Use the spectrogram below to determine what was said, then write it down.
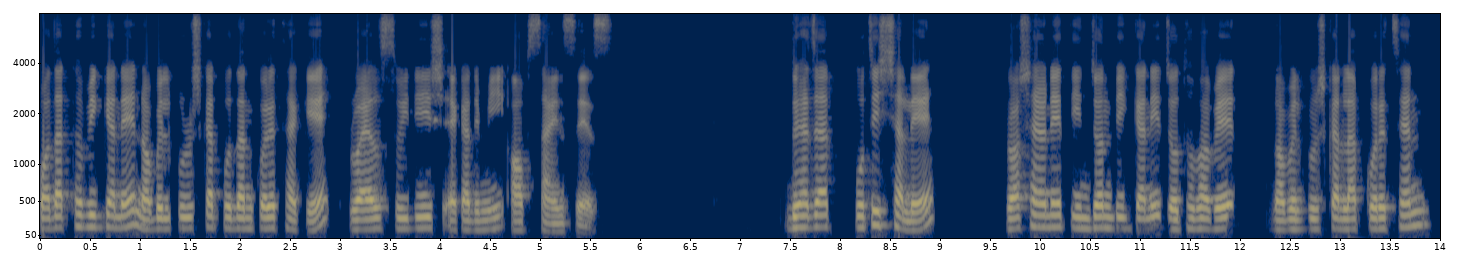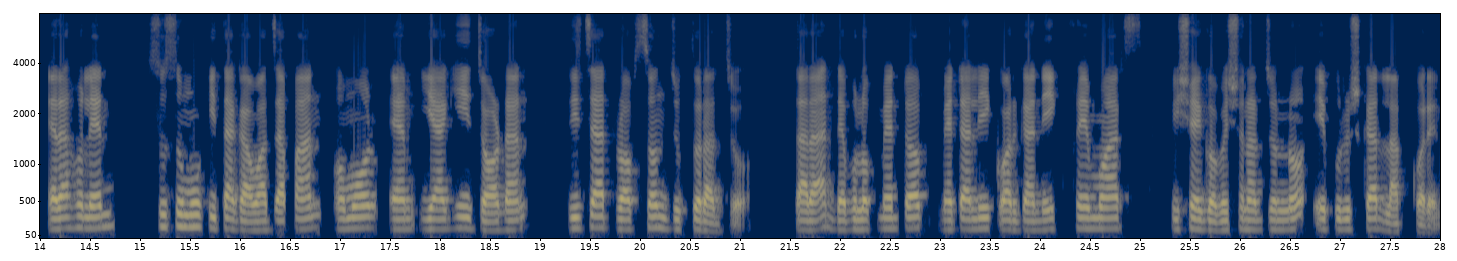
পদার্থবিজ্ঞানে নোবেল পুরস্কার প্রদান করে থাকে Royal Swedish Academy of Sciences. দুই হাজার পঁচিশ সালে রসায়নে তিনজন বিজ্ঞানী যৌথভাবে নোবেল পুরস্কার লাভ করেছেন। এরা হলেন Susumu Kitagawa, Japan, Omar M Yaghi, Jordan, Richard Robson, যুক্তরাজ্য। তারা development of metallic organic frameworks বিষয়ে গবেষণার জন্য এ পুরস্কার লাভ করেন।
